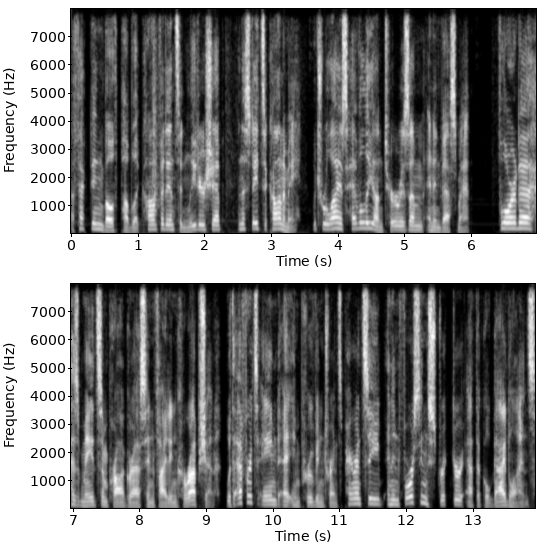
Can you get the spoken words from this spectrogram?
affecting both public confidence in leadership and the state's economy, which relies heavily on tourism and investment. Florida has made some progress in fighting corruption, with efforts aimed at improving transparency and enforcing stricter ethical guidelines.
